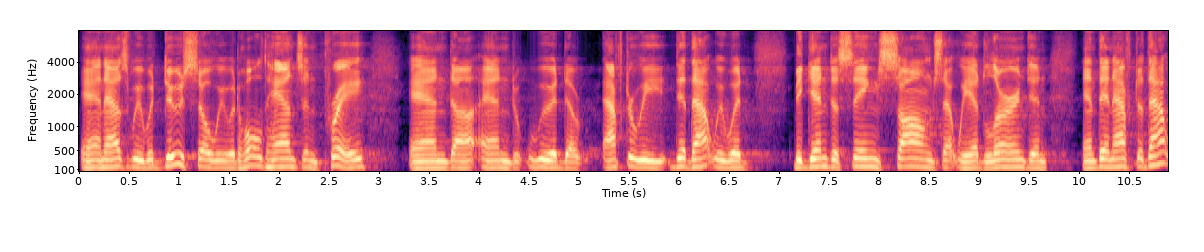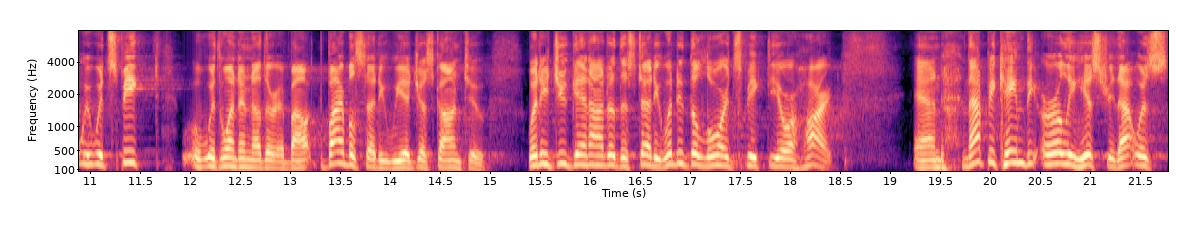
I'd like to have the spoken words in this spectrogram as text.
And as we would do so, we would hold hands and pray. And, uh, and we would, uh, after we did that, we would begin to sing songs that we had learned. And, and then after that, we would speak with one another about the Bible study we had just gone to. What did you get out of the study? What did the Lord speak to your heart? And that became the early history. That was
